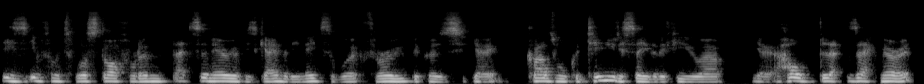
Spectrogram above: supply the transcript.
his influence was stifled, and that's an area of his game that he needs to work through because you know clubs will continue to see that if you uh, you know, hold Zach Merrett,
